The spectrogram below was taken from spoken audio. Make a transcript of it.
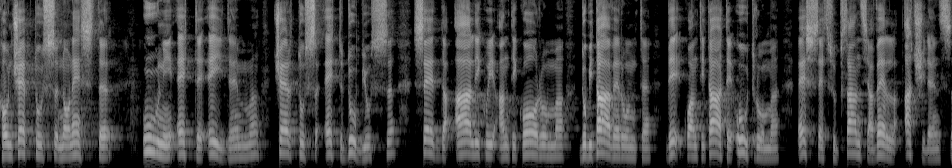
conceptus non est uni et eidem certus et dubius sed aliqui antiquorum dubitaverunt de quantitate utrum esse substantia vel accidens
